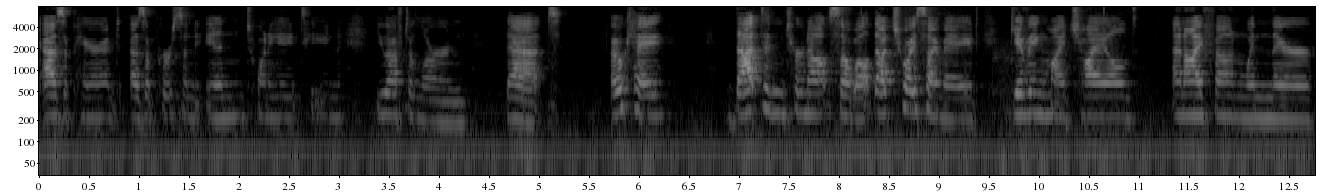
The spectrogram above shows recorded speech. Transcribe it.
As a parent as a person in 2018 you have to learn that okay that didn't turn out so well that choice i made giving my child an iphone when they're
